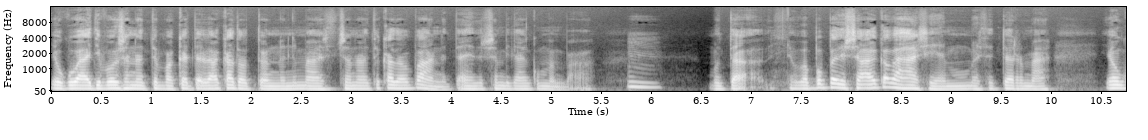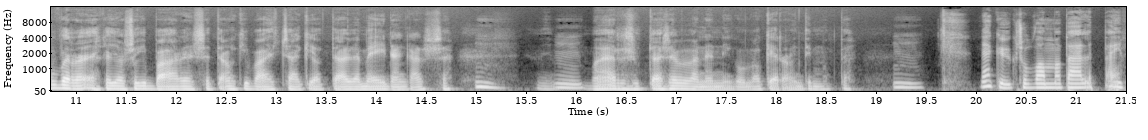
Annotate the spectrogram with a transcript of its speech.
joku äiti voi sanoa, että vaikka että älä katso tonne, niin mä sitten sanon, että katso vaan, että ei tässä mitään kummempaa ole. Mm. Mutta loppupelissä aika vähän siihen mun mielestä törmää. Jonkun verran ehkä jossakin baareissa, että on kiva, että säkin oot täällä meidän kanssa. Mm. Niin Mm. Mä ärsyttää sellainen niin kuin lokerointi, mutta Mm. Näkyykö sun vamma päälle päin?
